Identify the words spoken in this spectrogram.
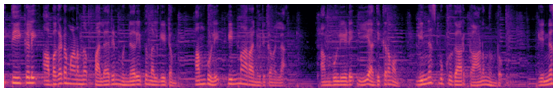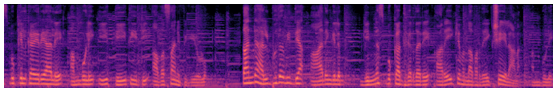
തീക്കളി അപകടമാണെന്ന് പലരും മുന്നറിയിപ്പ് നൽകിയിട്ടും അമ്പുളി പിന്മാറാനൊരുക്കമല്ല. അമ്പുളിയുടെ ഈ അതിക്രമം ഗിന്നസ് ബുക്കുകാർ കാണുന്നുണ്ടോ? ഗിന്നസ് ബുക്കിൽ കയറിയാലേ അമ്പുളി ഈ തീ തീറ്റി അവസാനിപ്പിക്കുകയുള്ളൂ. തന്റെ അത്ഭുതവിദ്യ ആരെങ്കിലും ഗിന്നസ് ബുക്ക് അധികൃതരെ അറിയിക്കുമെന്ന പ്രതീക്ഷയിലാണ് അമ്പുളി.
